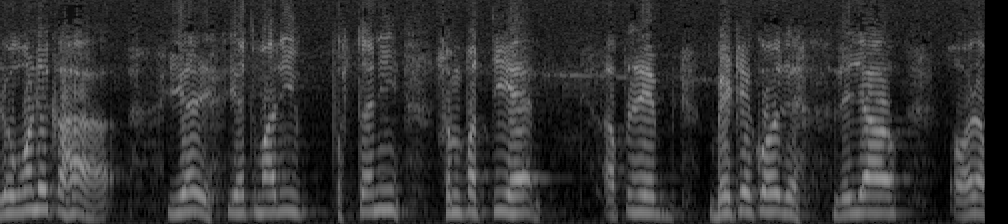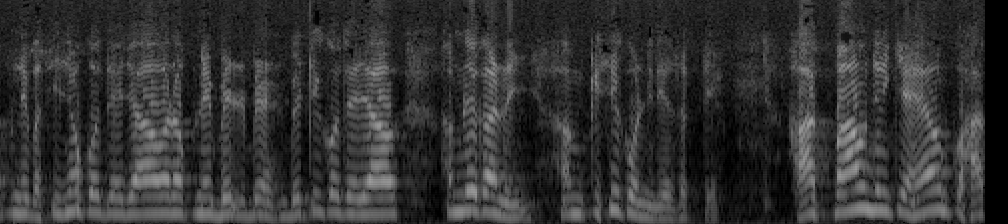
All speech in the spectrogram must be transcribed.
लोगों ने कहा यह यह तुम्हारी पुस्तनी संपत्ति है अपने बेटे को ले जाओ और अपने भतीजों को दे जाओ और अपने बे, बे, बेटी को दे जाओ। हमने कहा नहीं हम किसी को नहीं दे सकते। हाथ पाँव जिनके हैं उनको हाथ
